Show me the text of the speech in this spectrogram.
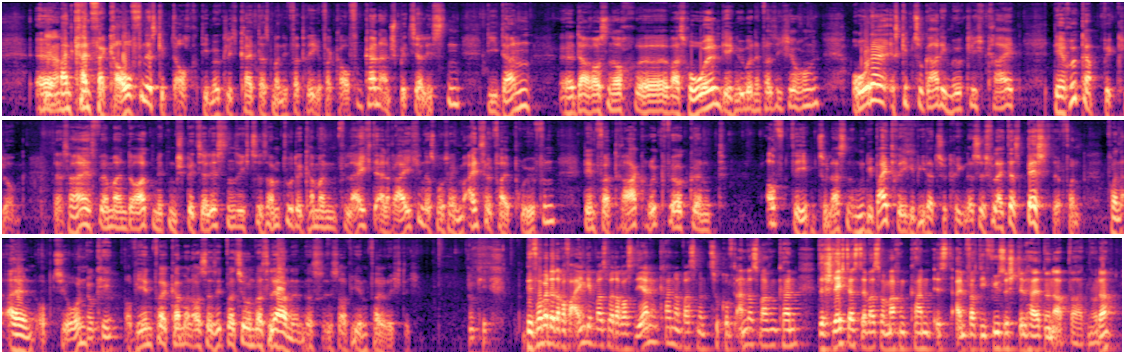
Äh, ja. Man kann verkaufen. Es gibt auch die Möglichkeit, dass man die Verträge verkaufen kann an Spezialisten, die dann äh, daraus noch äh, was holen gegenüber den Versicherungen. Oder es gibt sogar die Möglichkeit der Rückabwicklung. Das heißt, wenn man dort mit einem Spezialisten sich zusammentut, dann kann man vielleicht erreichen, das muss man im Einzelfall prüfen, den Vertrag rückwirkend aufheben zu lassen, um die Beiträge wiederzukriegen. Das ist vielleicht das Beste von, von allen Optionen. Okay. Auf jeden Fall kann man aus der Situation was lernen. Das ist auf jeden Fall richtig. Okay. Bevor wir darauf eingehen, was man daraus lernen kann und was man in Zukunft anders machen kann, das Schlechteste, was man machen kann, ist einfach die Füße stillhalten und abwarten, oder?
